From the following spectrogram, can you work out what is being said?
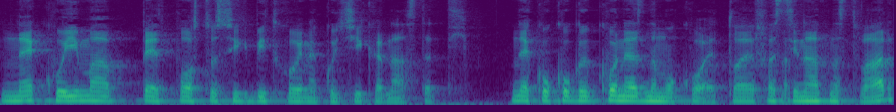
neko ima 5% svih bitcoina koji će ikad nastati. Neko koga, ko ne znamo ko je. To je fascinantna stvar.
